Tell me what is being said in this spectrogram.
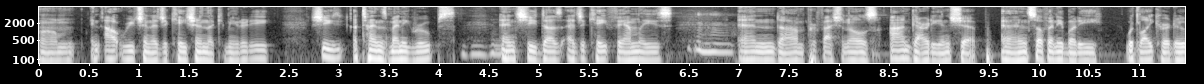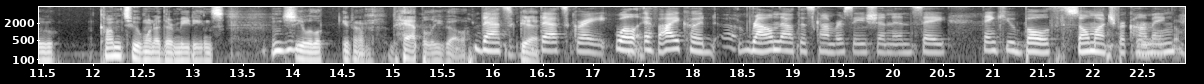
um, in outreach and education in the community. She attends many groups and she does educate families and um, professionals on guardianship. And so, if anybody would like her to come to one of their meetings, she will, you know, happily go. That's Yeah. that's great. Well, if I could uh, round out this conversation and say thank you both so much for coming.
